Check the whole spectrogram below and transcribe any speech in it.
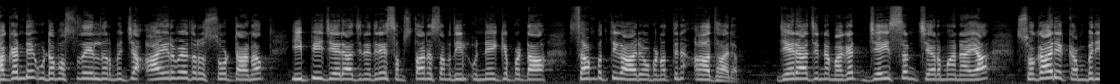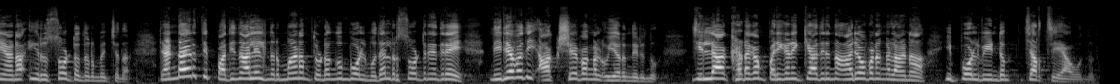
മകന്റെ ഉടമസ്ഥതയിൽ നിർമ്മിച്ച ആയുർവേദ റിസോർട്ടാണ് ഇ പി ജയരാജനെതിരെ സംസ്ഥാന സമിതിയിൽ ഉന്നയിക്കപ്പെട്ട സാമ്പത്തിക ആരോപണത്തിന് ആധാരം. ജയരാജന്റെ മകൻ ജെയ്സൺ ചെയർമാനായ സ്വകാര്യ കമ്പനിയാണ് ഈ റിസോർട്ട് നിർമ്മിച്ചത്. രണ്ടായിരത്തി പതിനാലിൽ നിർമ്മാണം തുടങ്ങുമ്പോൾ മുതൽ റിസോർട്ടിനെതിരെ നിരവധി ആക്ഷേപങ്ങൾ ഉയർന്നിരുന്നു. ജില്ലാ ഘടകം പരിഗണിക്കാതിരുന്ന ആരോപണങ്ങളാണ് ഇപ്പോൾ വീണ്ടും ചർച്ചയാവുന്നത്.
